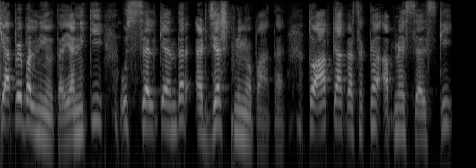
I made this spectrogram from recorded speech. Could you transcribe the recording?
कैपेबल नहीं होता, यानी कि उस सेल के अंदर एडजस्ट नहीं हो पाता है। तो आप क्या कर सकते हैं, अपने सेल्स की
